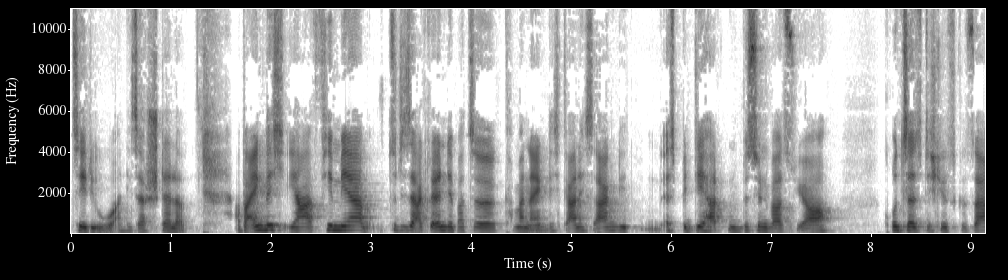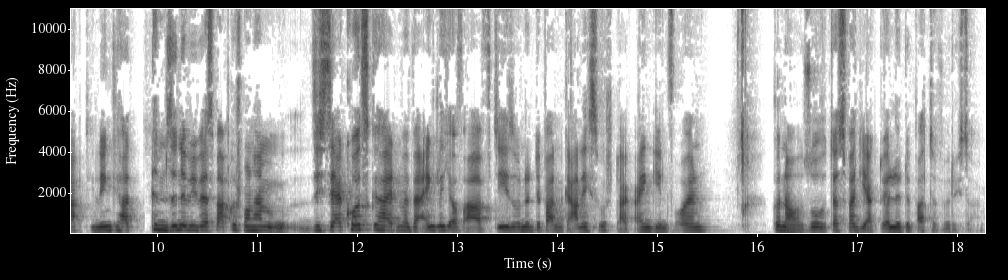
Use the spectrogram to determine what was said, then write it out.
CDU an dieser Stelle. Aber eigentlich, ja, viel mehr zu dieser aktuellen Debatte kann man eigentlich gar nicht sagen. Die SPD hat ein bisschen was, ja, Grundsätzliches gesagt. Die Linke hat im Sinne, wie wir es abgesprochen haben, sich sehr kurz gehalten, weil wir eigentlich auf AfD so eine Debatte gar nicht so stark eingehen wollen genau, so, das war die aktuelle Debatte, würde ich sagen.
